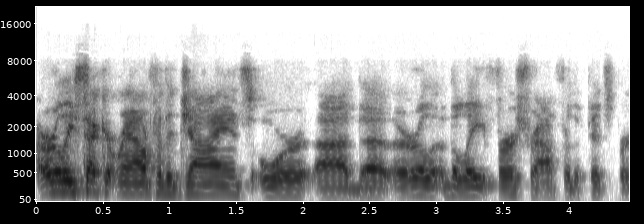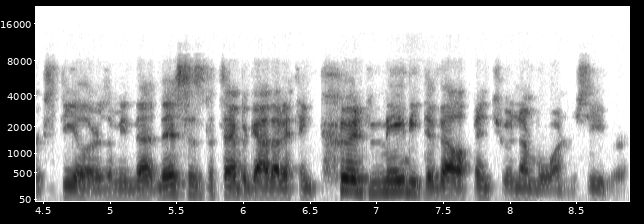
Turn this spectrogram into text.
early second round for the Giants or uh, the early, the late first round for the Pittsburgh Steelers. I mean, that this is the type of guy that I think could maybe develop into a number one receiver.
